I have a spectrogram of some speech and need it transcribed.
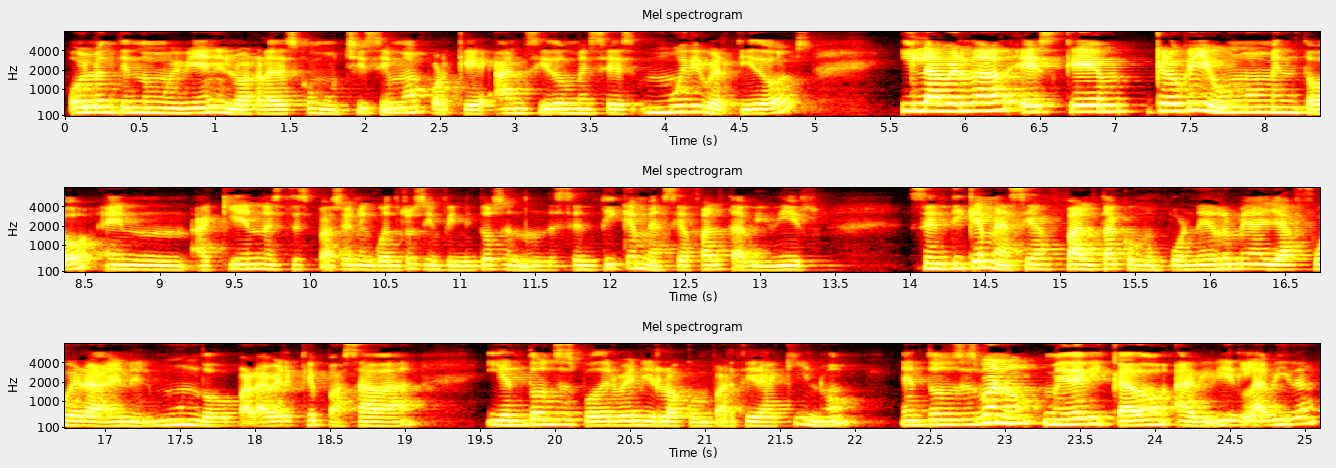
hoy lo entiendo muy bien y lo agradezco muchísimo porque han sido meses muy divertidos. Y la verdad es que creo que llegó un momento en, aquí en este espacio en Encuentros Infinitos en donde sentí que me hacía falta vivir sentí que me hacía falta como ponerme allá afuera en el mundo para ver qué pasaba y entonces poder venirlo a compartir aquí, ¿no? Entonces, bueno, me he dedicado a vivir la vida.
